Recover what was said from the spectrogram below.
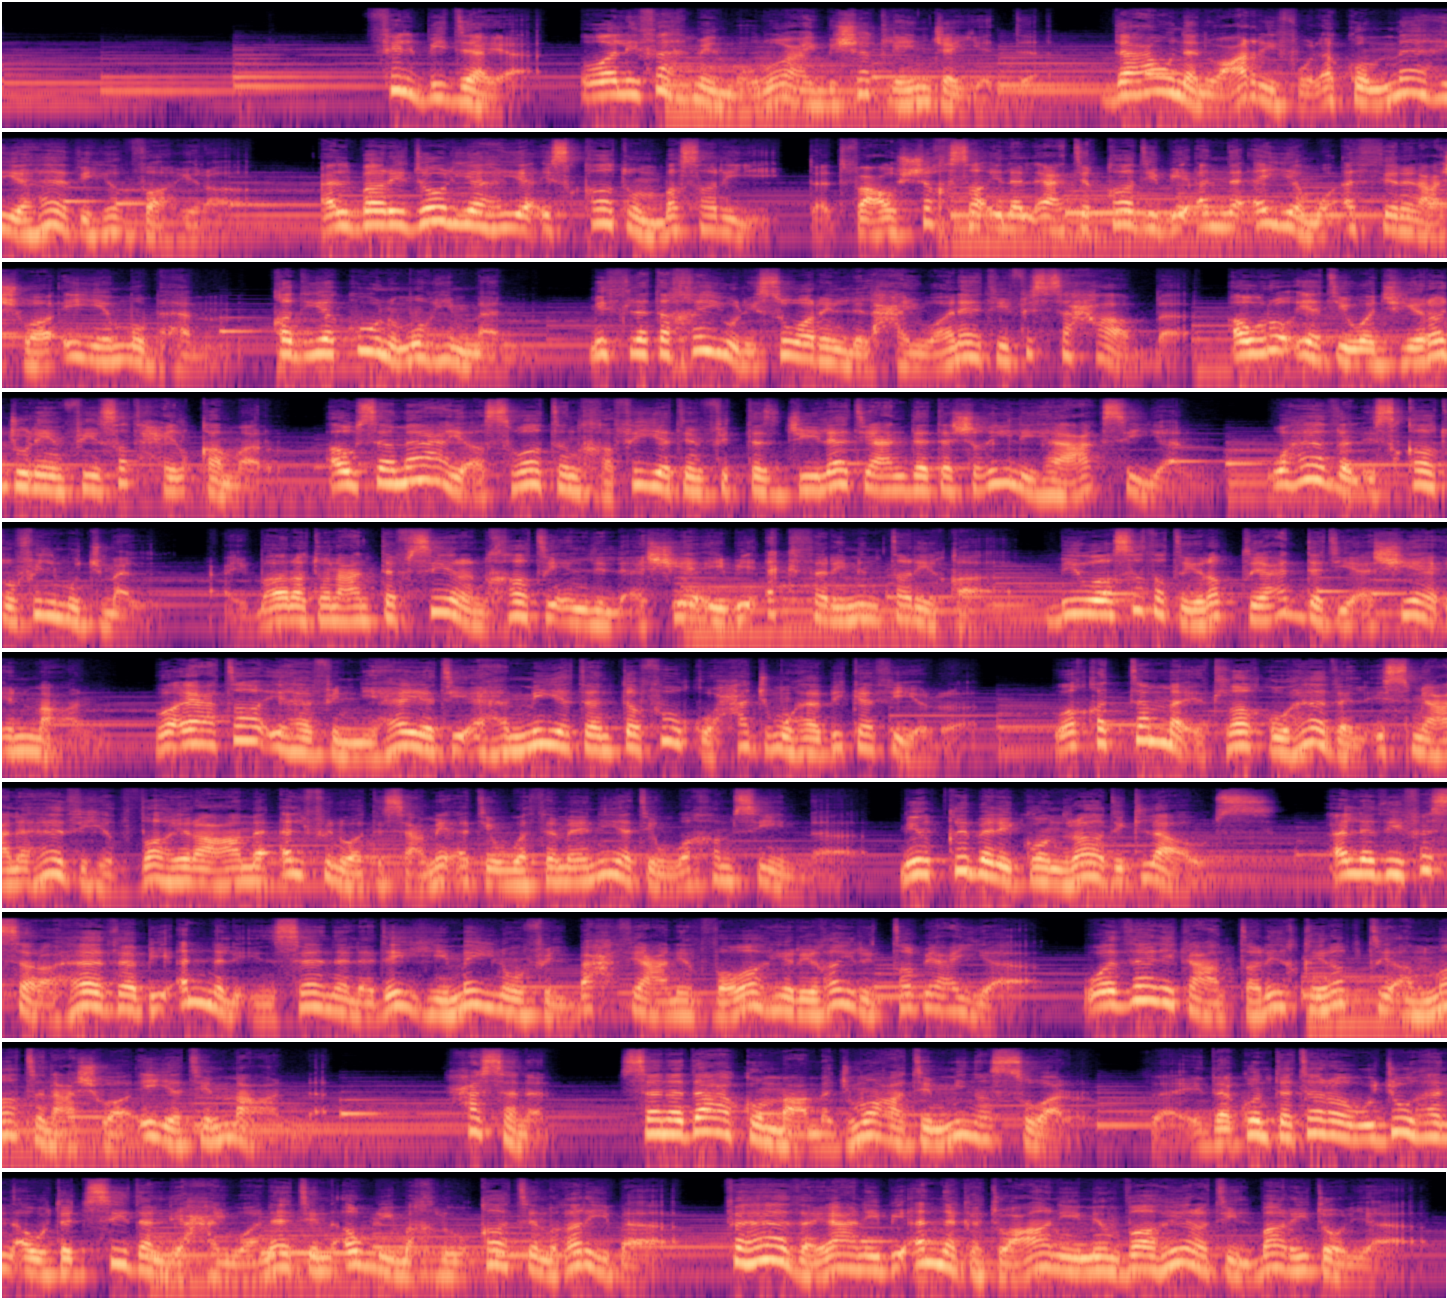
في البداية ولفهم الموضوع بشكل جيد. دعونا نعرف لكم ما هي هذه الظاهرة. الباريدوليا هي إسقاط بصري تدفع الشخص إلى الاعتقاد بأن أي مؤثر عشوائي مبهم قد يكون مهما مثل تخيل صور للحيوانات في السحاب أو رؤية وجه رجل في سطح القمر أو سماع أصوات خفية في التسجيلات عند تشغيلها عكسيا. وهذا الإسقاط في المجمل عبارة عن تفسير خاطئ للأشياء بأكثر من طريقة بواسطة ربط عدة أشياء معا وإعطائها في النهاية أهمية تفوق حجمها بكثير. وقد تم إطلاق هذا الاسم على هذه الظاهرة عام 1958 من قبل كونراد كلاوس الذي فسر هذا بأن الإنسان لديه ميل في البحث عن الظواهر غير الطبيعية وذلك عن طريق ربط أنماط عشوائية معا. حسنا. سندعكم مع مجموعة من الصور. فإذا كنت ترى وجوها أو تجسيدا لحيوانات أو لمخلوقات غريبة فهذا يعني بأنك تعاني من ظاهرة الباريدوليا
